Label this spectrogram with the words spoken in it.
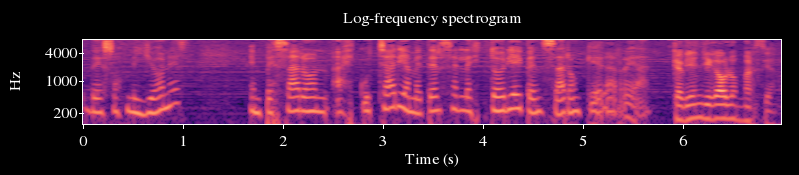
de esos millones empezaron a escuchar y a meterse en la historia y pensaron que era real. Que habían llegado los marcianos.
